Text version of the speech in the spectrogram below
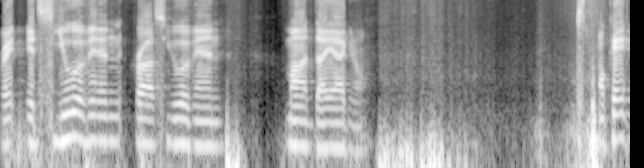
right? It's U of n cross U of n mod diagonal. Okay,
